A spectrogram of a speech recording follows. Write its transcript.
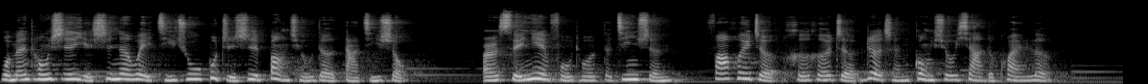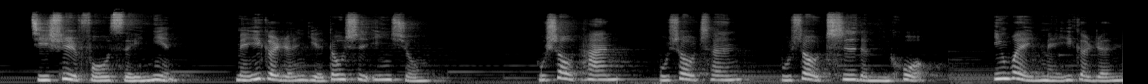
我们同时也是那位击出不只是棒球的打击手，而随念佛陀的精神，发挥着和合者热忱共修下的快乐，即是佛随念。每一个人也都是英雄，不受贪、不受嗔、不受痴的迷惑，因为每一个人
